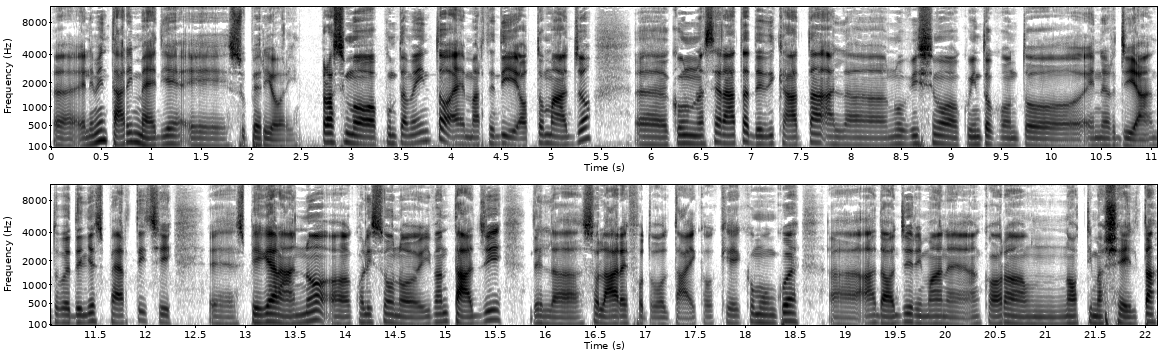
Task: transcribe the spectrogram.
eh, elementari, medie e superiori. Il prossimo appuntamento è martedì 8 maggio eh, con una serata dedicata al nuovissimo quinto conto energia dove degli esperti ci eh, spiegheranno eh, quali sono i vantaggi del solare fotovoltaico che comunque eh, ad oggi rimane ancora un'ottima scelta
